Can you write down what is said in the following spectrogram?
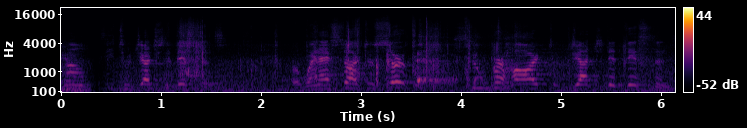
count. Easy to judge the distance. But when I start to circle, super hard to judge the distance.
